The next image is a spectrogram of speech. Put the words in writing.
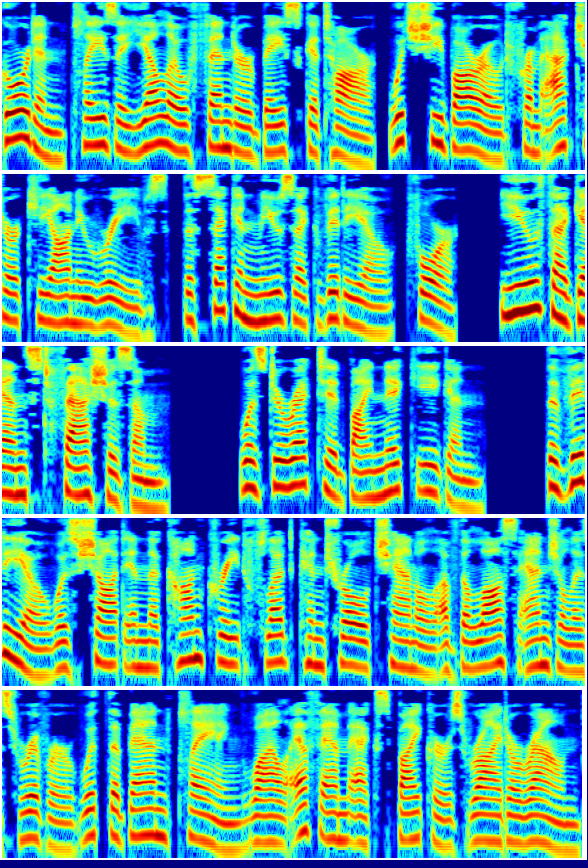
Gordon plays a yellow Fender bass guitar, which she borrowed from actor Keanu Reeves. The second music video, for Youth Against Fascism, was directed by Nick Egan. The video was shot in the concrete flood control channel of the Los Angeles River with the band playing while FMX bikers ride around.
